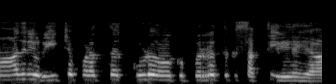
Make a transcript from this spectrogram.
மாதிரி ஒரு ஈச்சப்படத்தை கூட உனக்கு பெறத்துக்கு சக்தி இல்லையா?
